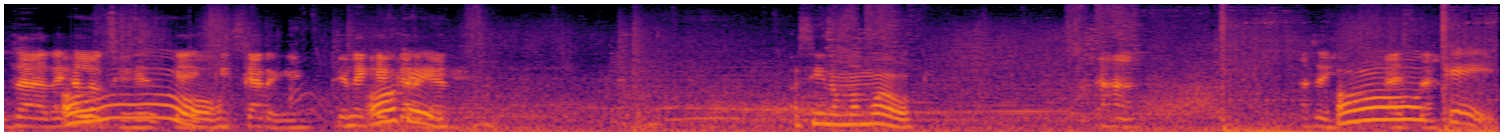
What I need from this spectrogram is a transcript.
O sea, déjalo que, Oh. que- que cargue. Tiene que cargar. Así no me muevo. Ajá. Así, ahí está. Ok.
